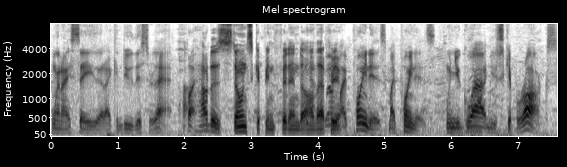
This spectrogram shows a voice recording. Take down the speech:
when I say that I can do this or that. But how does stone skipping fit into all that well, for you? My point is, my point is, when you go out and you skip rocks,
